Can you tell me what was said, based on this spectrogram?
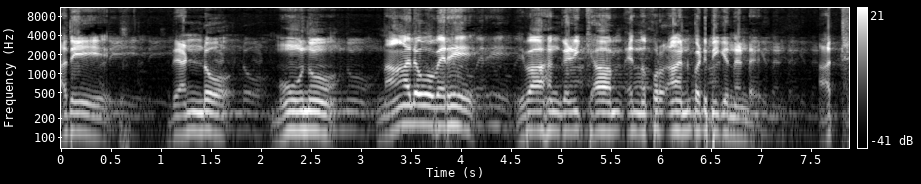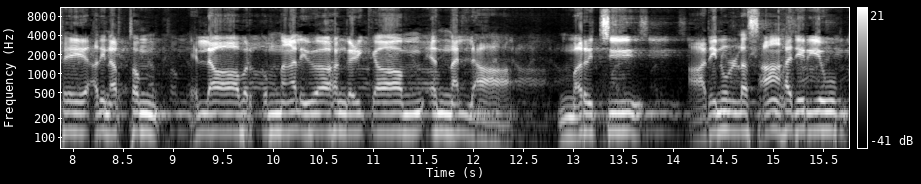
അതേ രണ്ടോ മൂന്നോ നാലോ വരെ വിവാഹം കഴിക്കാം എന്ന് ഖുർആൻ പഠിപ്പിക്കുന്നുണ്ട്. പക്ഷേ അതിനർത്ഥം എല്ലാവർക്കും നാല് വിവാഹം കഴിക്കാം എന്നല്ല. മറിച്ച് അതിനുള്ള സാഹചര്യവും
